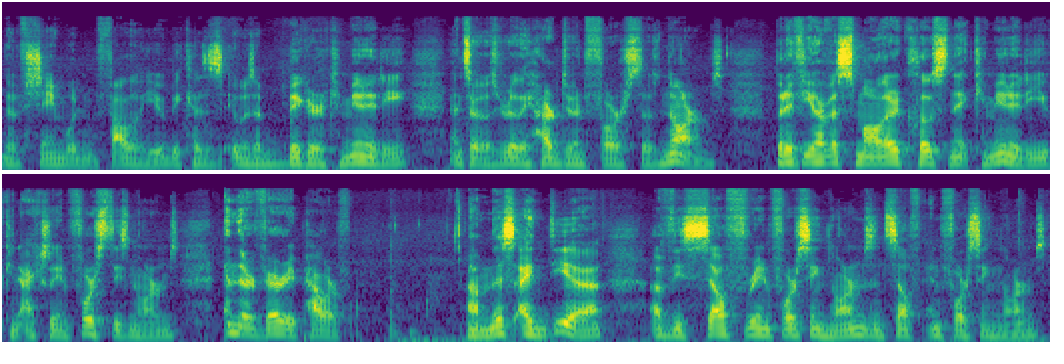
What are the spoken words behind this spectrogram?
the shame wouldn't follow you because it was a bigger community and so it was really hard to enforce those norms. But if you have a smaller, close knit community, you can actually enforce these norms and they're very powerful. Um, this idea of these self reinforcing norms and self enforcing norms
